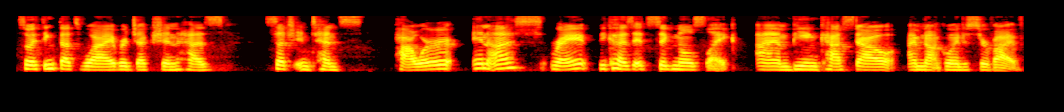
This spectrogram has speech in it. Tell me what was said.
So I think that's why rejection has such intense power in us, right? Because it signals like I'm being cast out, I'm not going to survive.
